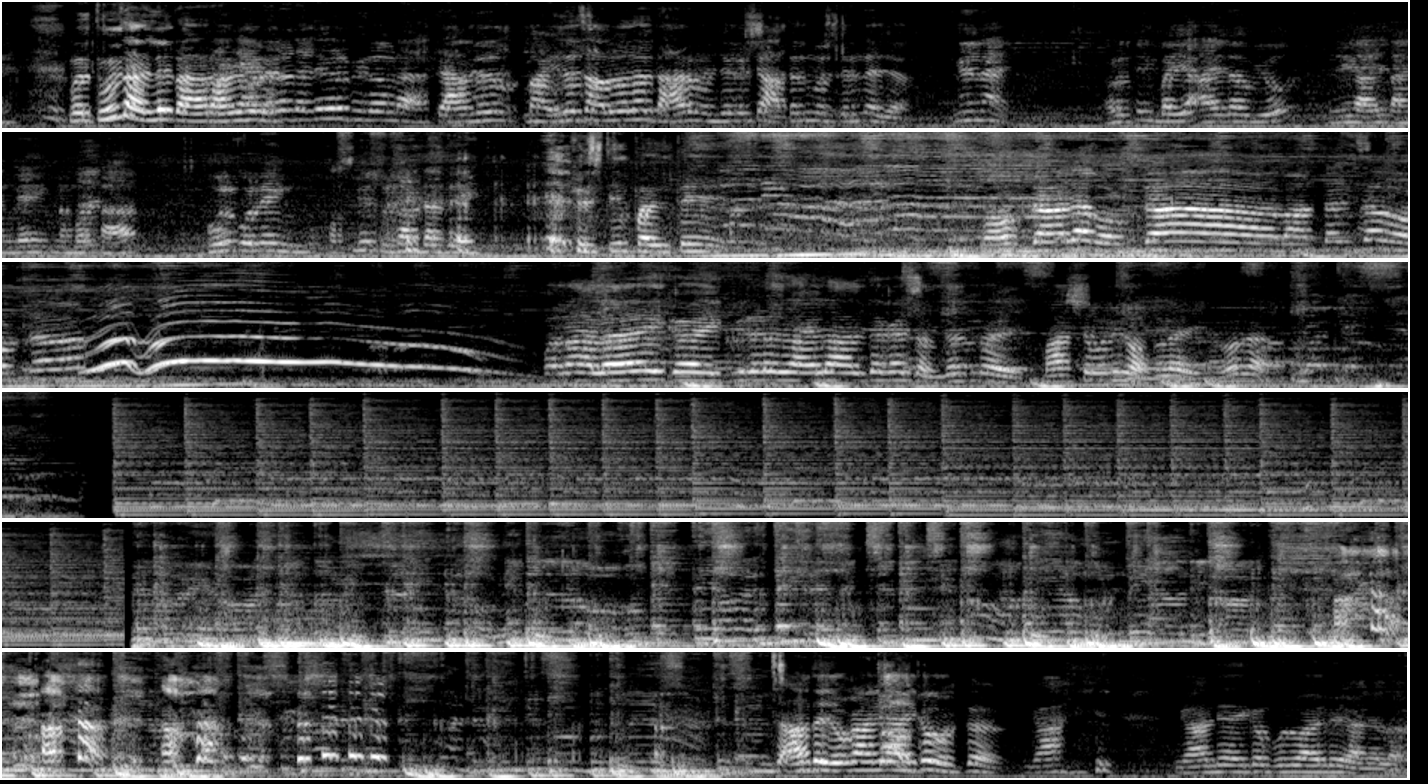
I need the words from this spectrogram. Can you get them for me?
मग तू चालले तार आम्ही कॅमेरा त्याच्याकडे फिरवला त्यामुळे तार म्हणजे कशी हातात बसले ना त्याच्या. नाही नाही. ऋतिक भाई आय लव्ह यू ही गाडी चांगली आहे एक नंबर कार फुल कुलिंग कसली सुसाट जाते नुसती पलते. बोगदाला बोगदा भातांचा बोगदा मला आलंय का एक पिरियड जायला आलं तर काय समजत नाही पाचशे मध्ये झोपलंय बघा आता ह्यो गाणी ऐका फक्त. गाणी गाणी ऐका फुल आहे गाण्याला.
